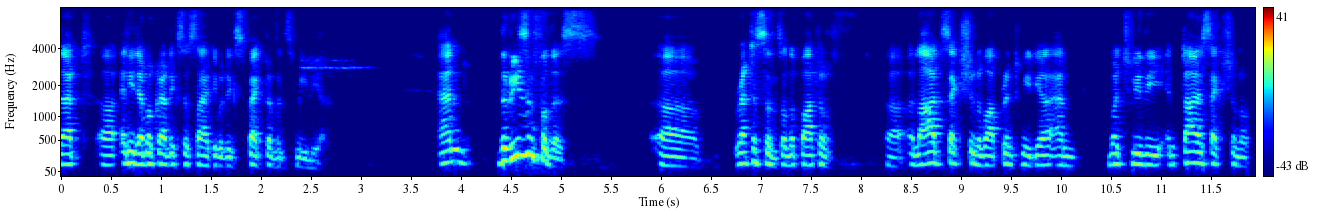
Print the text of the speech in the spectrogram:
that uh, any democratic society would expect of its media. And the reason for this, uh, reticence on the part of uh, a large section of our print media and virtually the entire section of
